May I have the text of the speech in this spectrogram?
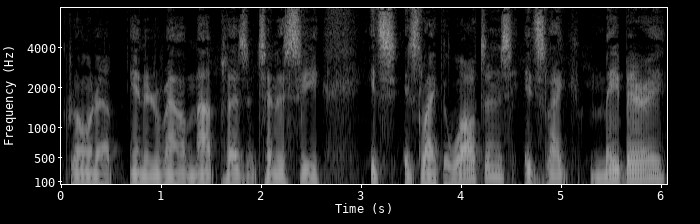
growing up in and around Mount Pleasant, Tennessee. It's it's like the Waltons, it's like Mayberry,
